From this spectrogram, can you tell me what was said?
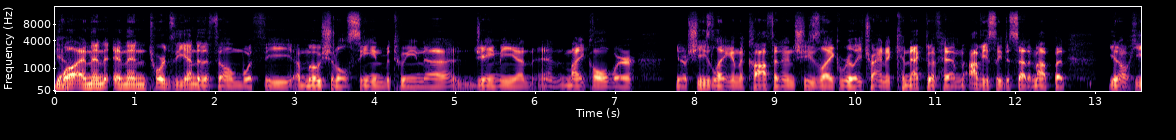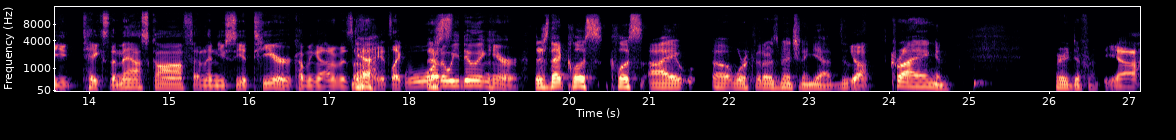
Yeah. Well, and then and then towards the end of the film with the emotional scene between uh, Jamie and and Michael, where you know she's laying in the coffin and she's like really trying to connect with him, obviously to set him up, but. You know, he takes the mask off, and then you see a tear coming out of his Yeah. eye. It's like, what There's- are we doing here? There's that close close eye uh, work that I was mentioning. Yeah, Yeah, crying and very different. yeah.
